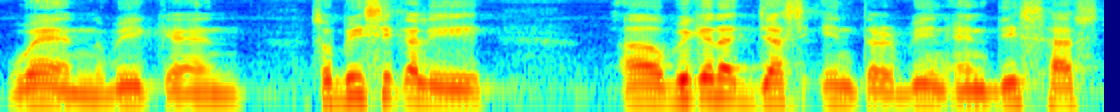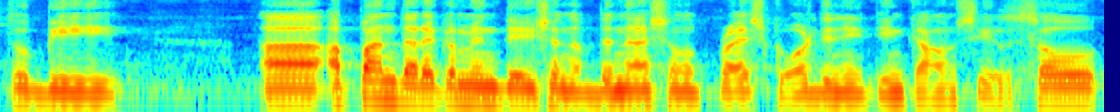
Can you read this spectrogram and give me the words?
when we can, so basically, uh, we cannot just intervene, and this has to be uh, upon the recommendation of the National Price Coordinating Council. So,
